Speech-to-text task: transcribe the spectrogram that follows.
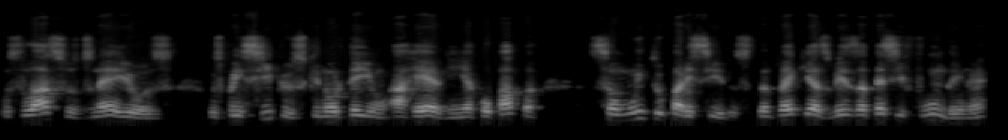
os laços, né? E os os princípios que norteiam a Hergen e a Copapa são muito parecidos. Tanto é que às vezes até se fundem, né?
